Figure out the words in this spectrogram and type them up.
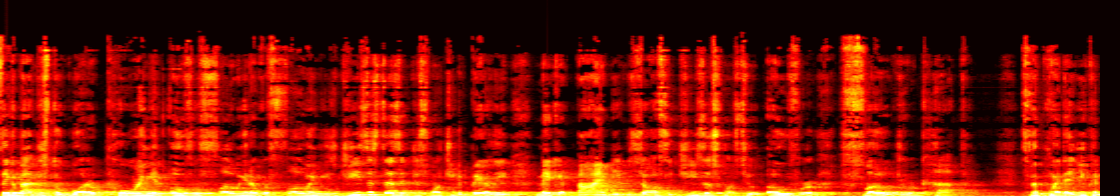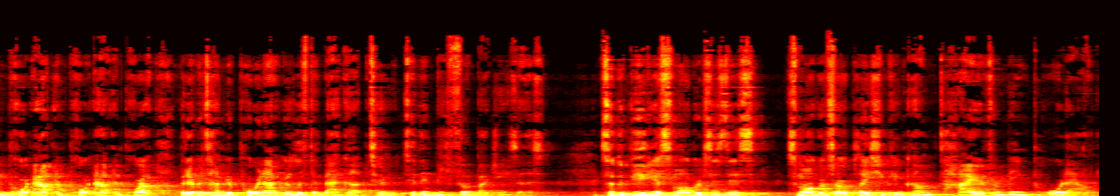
Think about just the water pouring and overflowing and overflowing because Jesus doesn't just want you to barely make it by and be exhausted. Jesus wants to overflow your cup to the point that you can pour out and pour out and pour out. But every time you're pouring out, you're lifting back up to, to then be filled by Jesus. So the beauty of small groups is this. Small groups are a place you can come tired from being poured out.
